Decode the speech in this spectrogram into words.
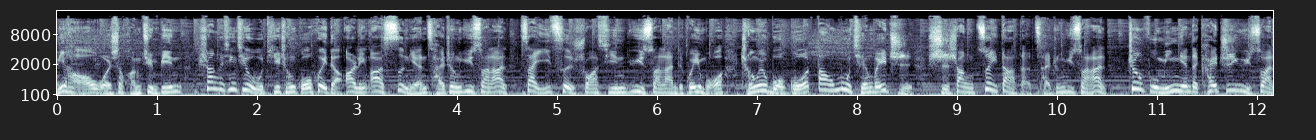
你好，我是黄俊斌。上个星期五提成国会的二零二四年财政预算案，再一次刷新预算案的规模，成为我国到目前为止史上最大的财政预算案。政府明年的开支预算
